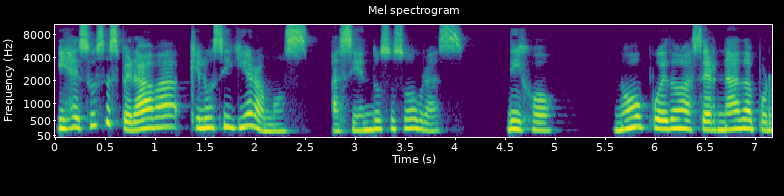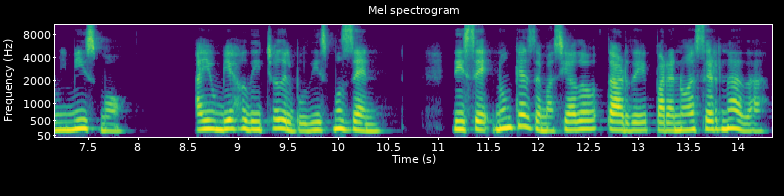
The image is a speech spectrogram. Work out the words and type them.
Y Jesús esperaba que lo siguiéramos haciendo sus obras. Dijo, no puedo hacer nada por mí mismo. Hay un viejo dicho del budismo zen. Dice, nunca es demasiado tarde para no hacer nada.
